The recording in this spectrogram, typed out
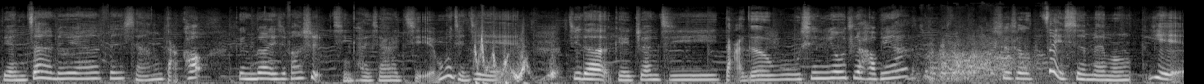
点赞、留言、分享、打 call。更多联系方式请看一下节目简介。记得给专辑打个五星优质好评啊！射手在线卖萌耶！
